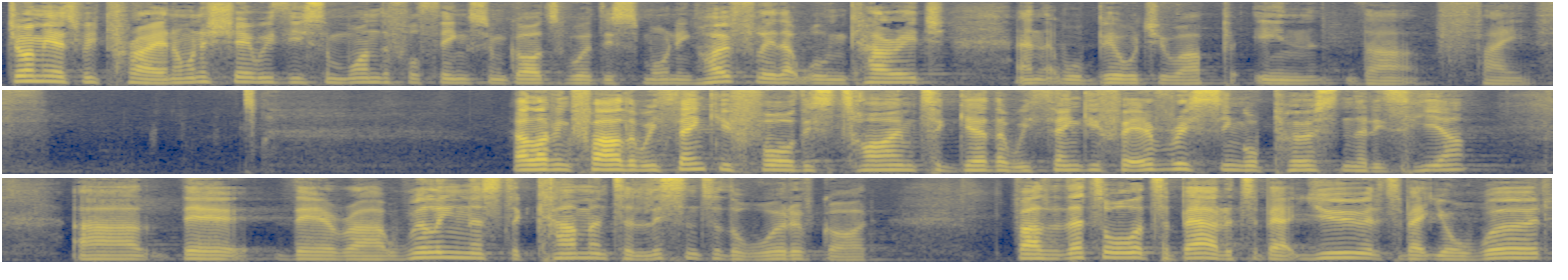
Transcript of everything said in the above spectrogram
Join me as we pray, and I want to share with you some wonderful things from God's Word this morning. Hopefully, that will encourage and that will build you up in the faith. Our loving Father, we thank you for this time together. We thank you for every single person that is here, uh, their, their uh, willingness to come and to listen to the Word of God. Father, that's all it's about. It's about you, it's about your Word,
